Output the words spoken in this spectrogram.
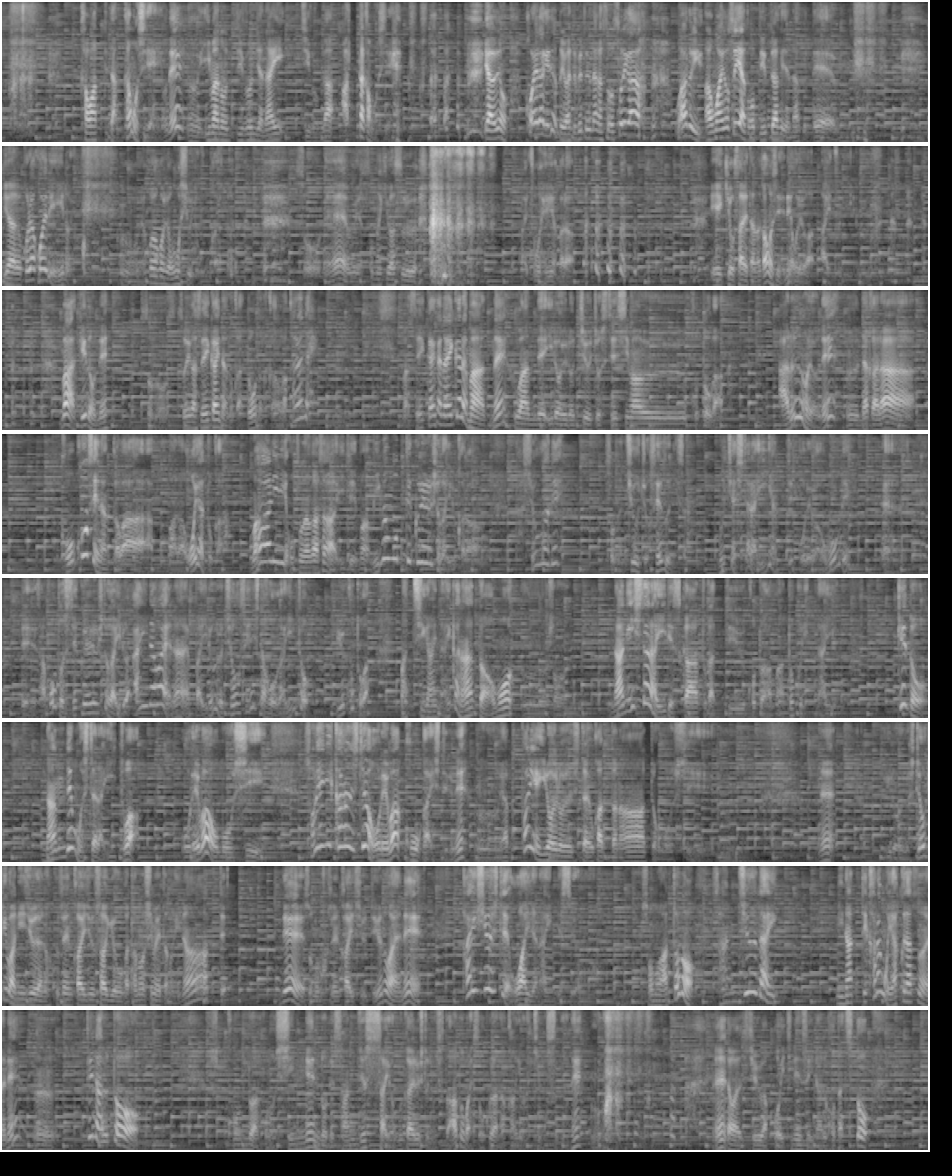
変わってたんかもしれへんよね、うん、今の自分じゃない自分があったかもしれへん。いやでもこれだけちょっと言われて別になんかそうそれが 悪いあお前のせいやぞって言ってるわけじゃなくて いやこれはこれでいいのよ、うん、これはこれで面白いと思うから。ね。いやそんな気はする。あいつも変やから。影響されたのかもしれんね俺は。あいつに。まあけどね。そのそれが正解なのかどうなのかわからない、正解がないからまあね不安でいろいろ躊躇してしまうことがあるのよね、うん、だから高校生なんかはまだ親とか周りに大人がさいて、まあ、見守ってくれる人がいるから多少はねそんな躊躇せずにさ無茶したらいいやんって俺は思うで、うん、でサポートしてくれる人がいる間はやなやっぱいろいろ挑戦した方がいいということは間違いないかなとは思う、うん、その何したらいいですかとかっていうことはまあ特にないよけど何でもしたらいいとは俺は思うしそれに関しては俺は後悔してるね。うん、やっぱりいろいろしたらよかったなって思うし、うん、ね、いろいろしておけば20代の伏線回収作業が楽しめたのになって。で、その伏線回収っていうのはね、回収して終わりじゃないんですよ。その後の30代になってからも役立つのよね。うん。ってなると今度はこの新年度で30歳を迎える人にもちょっとアドバイスを送らなあかんような気もするよね。うん ねだから中学校1年生になる子たちと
